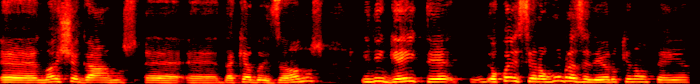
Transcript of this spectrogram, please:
é, nós chegarmos é, é, daqui a dois anos e ninguém ter. Eu conhecer algum brasileiro que não tenha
